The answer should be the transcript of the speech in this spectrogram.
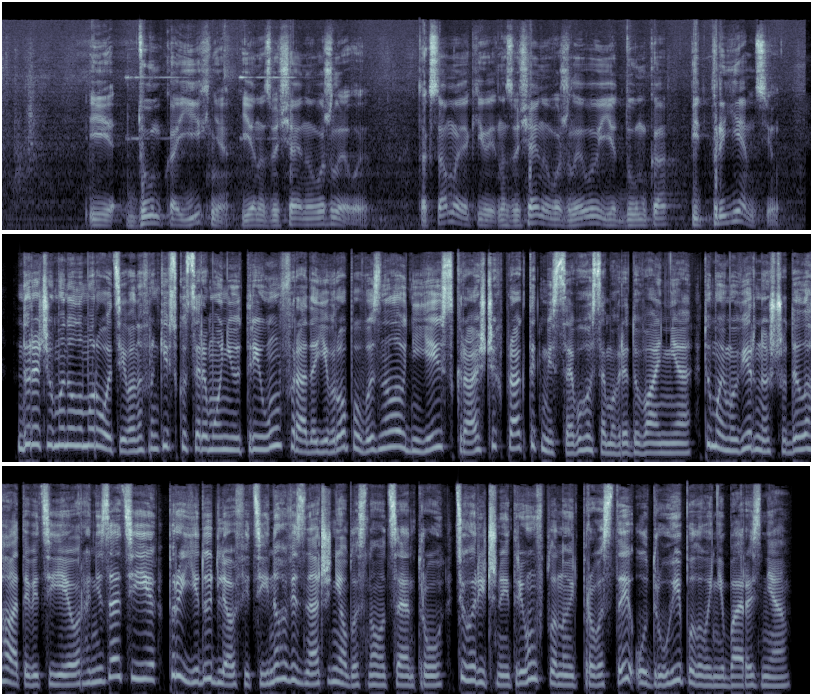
і думка їхня є надзвичайно важливою. Так само, як і надзвичайно важливою є думка підприємців. До речі, в минулому році івано-франківську церемонію Тріумф Рада Європи визнала однією з кращих практик місцевого самоврядування. Тому ймовірно, що делегати від цієї організації приїдуть для офіційного відзначення обласного центру. Цьогорічний тріумф планують провести у другій половині березня.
